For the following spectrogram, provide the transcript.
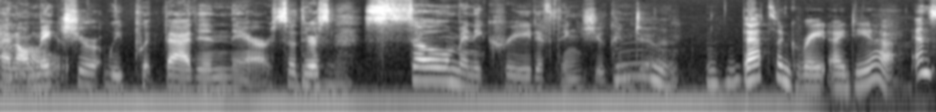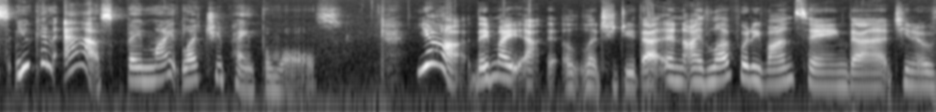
and i'll make sure we put that in there so there's mm-hmm. so many creative things you can do mm, mm-hmm. That's a great idea. And you can ask. They might let you paint the walls. Yeah, they might uh, let you do that. And I love what Yvonne's saying that, you know,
